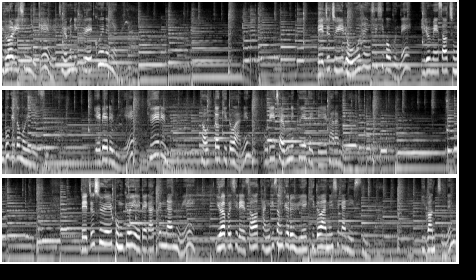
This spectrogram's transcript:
6월 26일 젊은이교회 코인을 합니다. 매주 주일 오후 1시 15분에 이름에서 중보기도 모임이 있습니다. 예배를 위해, 교회를 위해 더욱더 기도하는 우리 젊은이교회 되길 바랍니다. 매주 수요일 본교 예배가 끝난 후에 유아부실에서 단기 선교를 위해 기도하는 시간이 있습니다. 이번 주는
